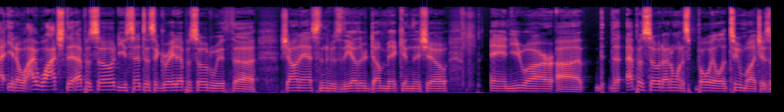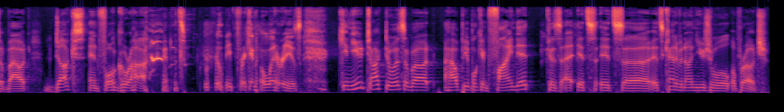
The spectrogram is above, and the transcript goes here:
I, you know, I watched the episode. You sent us a great episode with uh, Sean Astin, who's the other dumb Mick in the show. And you are uh, the episode. I don't want to spoil it too much. Is about ducks and foie gras, and it's really freaking hilarious. Can you talk to us about how people can find it? Because it's it's uh, it's kind of an unusual approach.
